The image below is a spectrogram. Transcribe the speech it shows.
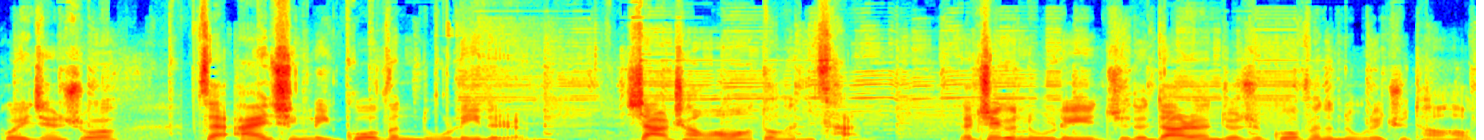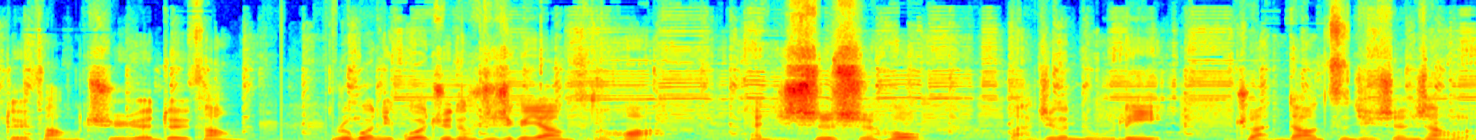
我以前说，在爱情里过分努力的人，下场往往都很惨。那这个努力指的当然就是过分的努力去讨好对方、取悦对方。如果你过去都是这个样子的话，那你是时候把这个努力转到自己身上了。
